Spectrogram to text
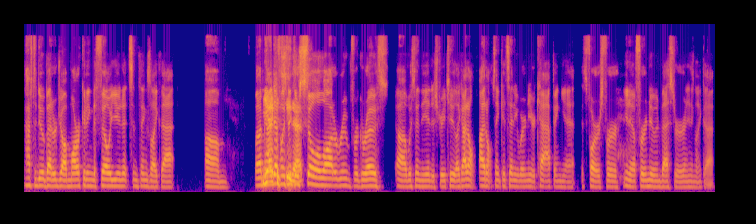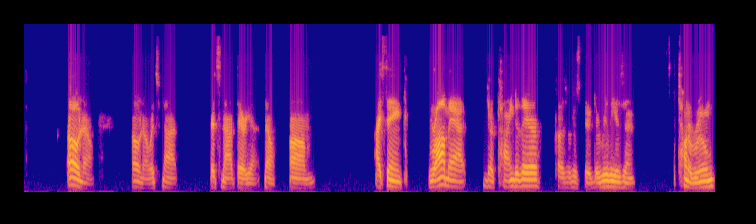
have to do a better job marketing to fill units and things like that um but I mean, yeah, I definitely think that. there's still a lot of room for growth uh, within the industry too. Like I don't, I don't think it's anywhere near capping yet, as far as for you know for a new investor or anything like that. Oh no, oh no, it's not. It's not there yet. No. Um, I think raw mat they're kind of there because we're just there. There really isn't a ton of room,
